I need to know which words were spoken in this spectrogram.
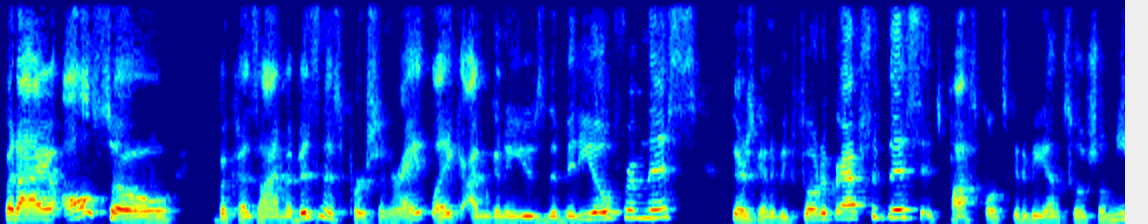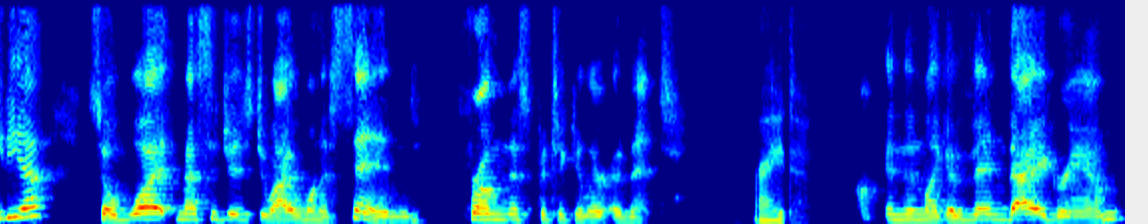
But I also, because I'm a business person, right? Like I'm going to use the video from this. There's going to be photographs of this. It's possible it's going to be on social media. So, what messages do I want to send from this particular event? Right. and then like a Venn diagram,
